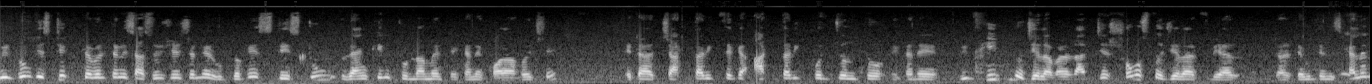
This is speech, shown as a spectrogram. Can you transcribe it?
Birbhum district table tennis অ্যাসোসিয়েশনের উদ্যোগে স্টেজ টু র্যাঙ্কিং টুর্নামেন্ট এখানে করা হয়েছে। এটা চার তারিখ থেকে আট তারিখ পর্যন্ত এখানে বিভিন্ন জেলা মানে রাজ্যের সমস্ত জেলার প্লেয়ার যারা টেবিল টেনিস খেলেন,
